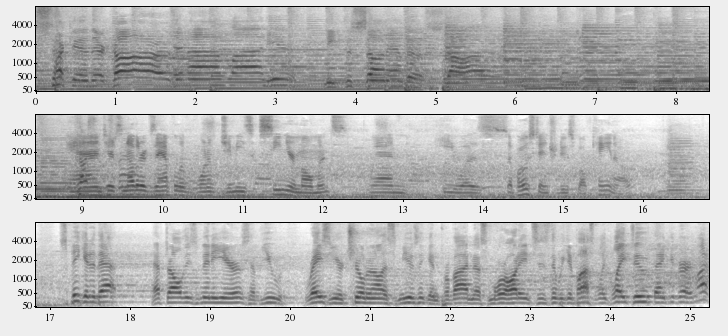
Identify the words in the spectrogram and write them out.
stuck in their cars, and I'm lying here neath the sun and the stars. And here's another example of one of Jimmy's senior moments when he was supposed to introduce Volcano. Speaking of that, after all these many years of you raising your children on this music and providing us more audiences that we can possibly play to, thank you very much.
